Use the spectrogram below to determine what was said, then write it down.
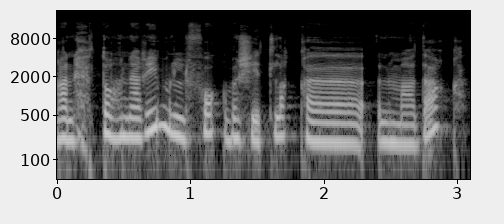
غنحطو هنا غير من الفوق باش يطلق آه، المذاق.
